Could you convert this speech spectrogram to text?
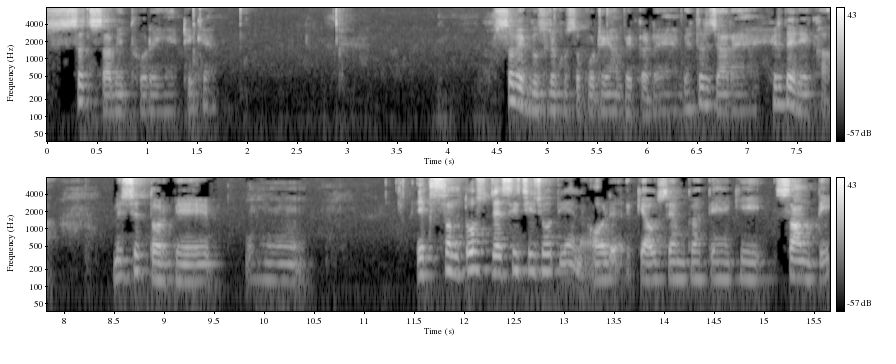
सच साबित हो रही हैं ठीक है? सब एक दूसरे को सपोर्ट यहाँ पे कर रहे हैं बेहतर जा रहे हैं। हृदय रेखा निश्चित तौर पे हम्म, एक संतोष जैसी चीज़ होती है ना और क्या उसे हम कहते हैं कि शांति।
